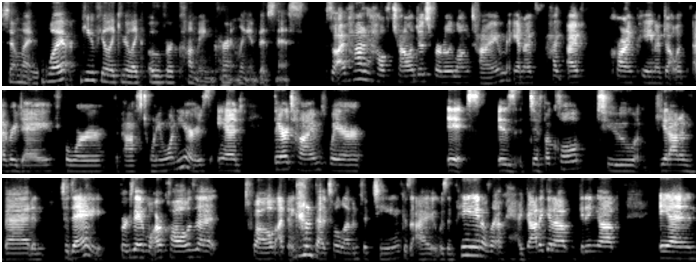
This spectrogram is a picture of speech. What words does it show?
so much. What do you feel like you're like overcoming currently in business? So I've had health challenges for a really long time and I've had I've chronic pain I've dealt with every day for the past 21 years. And there are times where it is difficult to get out of bed. And today, for example, our call was at 12. I didn't get out of bed till 11 15 because I was in pain. I was like, okay, I got to get up, getting up. And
